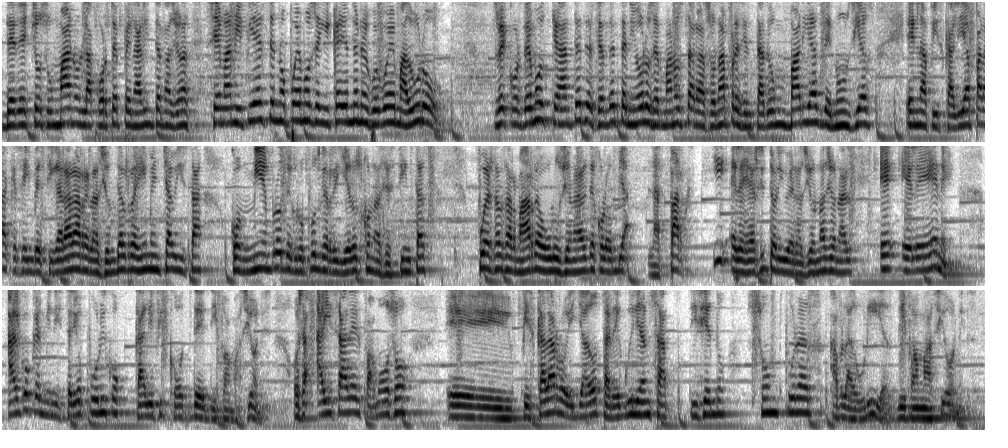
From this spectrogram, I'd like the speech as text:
derechos humanos, la Corte Penal Internacional, se manifiesten? No podemos seguir cayendo en el juego de Maduro. Recordemos que antes de ser detenidos los hermanos Tarazona presentaron varias denuncias en la fiscalía para que se investigara la relación del régimen chavista con miembros de grupos guerrilleros con las extintas Fuerzas Armadas Revolucionarias de Colombia, las FARC, y el Ejército de Liberación Nacional, ELN. Algo que el Ministerio Público calificó de difamaciones. O sea, ahí sale el famoso eh, fiscal arrodillado Tarek William Saab diciendo son puras habladurías, difamaciones.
